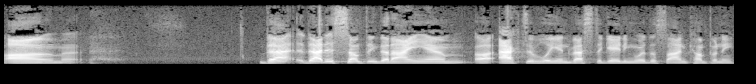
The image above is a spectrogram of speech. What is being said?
Um, that, that is something that I am uh, actively investigating with the sign company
